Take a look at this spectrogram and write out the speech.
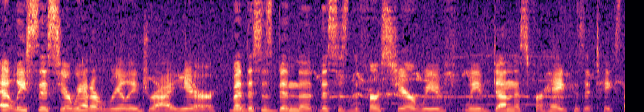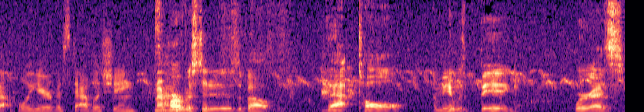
at least this year we had a really dry year, but this has been the this is the first year we've we've done this for hay because it takes that whole year of establishing. When I harvested it, it was about that tall. I mean, it was big. Whereas,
